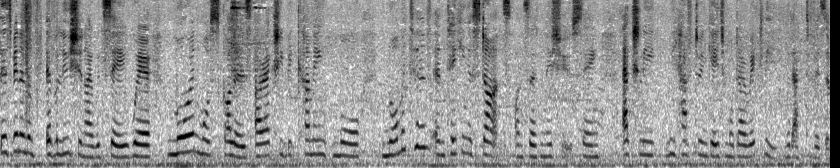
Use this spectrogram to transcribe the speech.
there's been an evolution, I would say, where more and more scholars are actually becoming more normative and taking a stance on certain issues, saying, actually, we have to engage more directly with activism.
